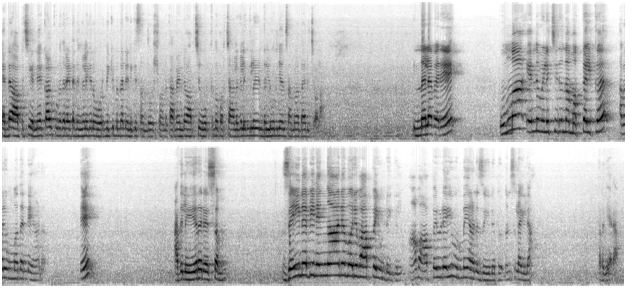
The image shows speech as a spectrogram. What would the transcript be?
എന്റെ വാപ്പച്ചി എന്നേക്കാൾ കൂടുതലായിട്ട് നിങ്ങളിങ്ങനെ ഓർമ്മിക്കുമ്പോൾ തന്നെ എനിക്ക് സന്തോഷമാണ്. കാരണം എന്റെ വാപ്പച്ചി ഓർക്കുന്ന കുറച്ച് ആളുകളെങ്കിലും ഉണ്ടല്ലോ എന്ന് ഞാൻ സമാധാനിച്ചോളാം. ഇന്നലെ വരെ ഉമ്മ എന്ന് വിളിച്ചിരുന്ന മക്കൾക്ക് അവർ ഉമ്മ തന്നെയാണ്. ഏ? അതിലേറെ രസം സൈനബിനെങ്ങാനും ഒരു വാപ്പയുണ്ടെങ്കിൽ ആ വാപ്പയുടെയും ഉമ്മയാണ് സൈനബ്. മനസ്സിലായില്ല? പറഞ്ഞുതരാം.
